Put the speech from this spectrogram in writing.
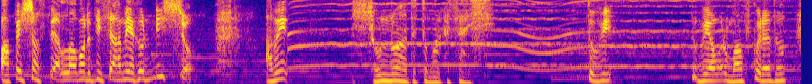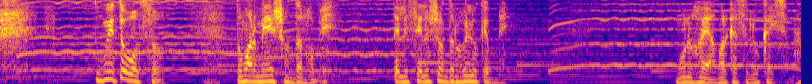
পাপের শাস্তি আল্লাহ আমার দিছে আমি এখন নিঃস্ব। আমি শূন্য হাতে তোমার কাছে আইছি। তুমি তুমি আমার মাফ করে দাও। তুমি তো বলছো তোমার মেয়ে সন্তান হবে। তাহলে ছেলের সন্তান হইল কেমনে? মনে হয় আমার কাছে লুকাইছো না?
